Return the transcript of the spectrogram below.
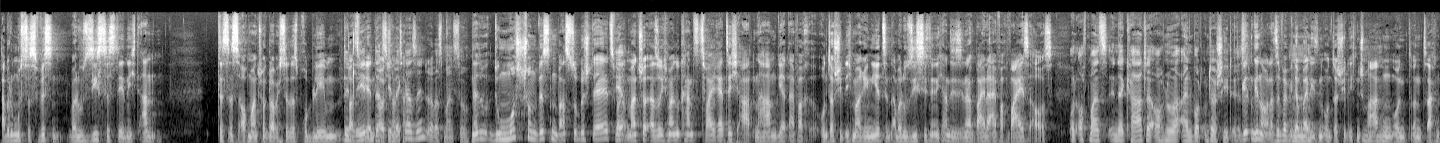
aber du musst es wissen, weil du siehst es dir nicht an. Das ist auch manchmal, glaube ich, so das Problem, Den was wir in Läden, dass sie Deutschland lecker haben. sind, oder was meinst du? Ne, du, du musst schon wissen, was du bestellst. Ja. manche, also ich meine, du kannst zwei Retticharten haben, die halt einfach unterschiedlich mariniert sind, aber du siehst sie dir nicht an. Sie sehen halt beide einfach weiß aus. Und oftmals in der Karte auch nur ein Wort Unterschied ist. Ge- Genau, da sind wir wieder Mhm. bei diesen unterschiedlichen Sprachen und, und Sachen.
